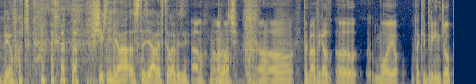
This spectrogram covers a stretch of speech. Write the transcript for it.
Biomat. Všichni dělá, jste dělali v televizi. áno, no, no, Proč? no. Uh, tak napríklad uh, môj taký dream job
